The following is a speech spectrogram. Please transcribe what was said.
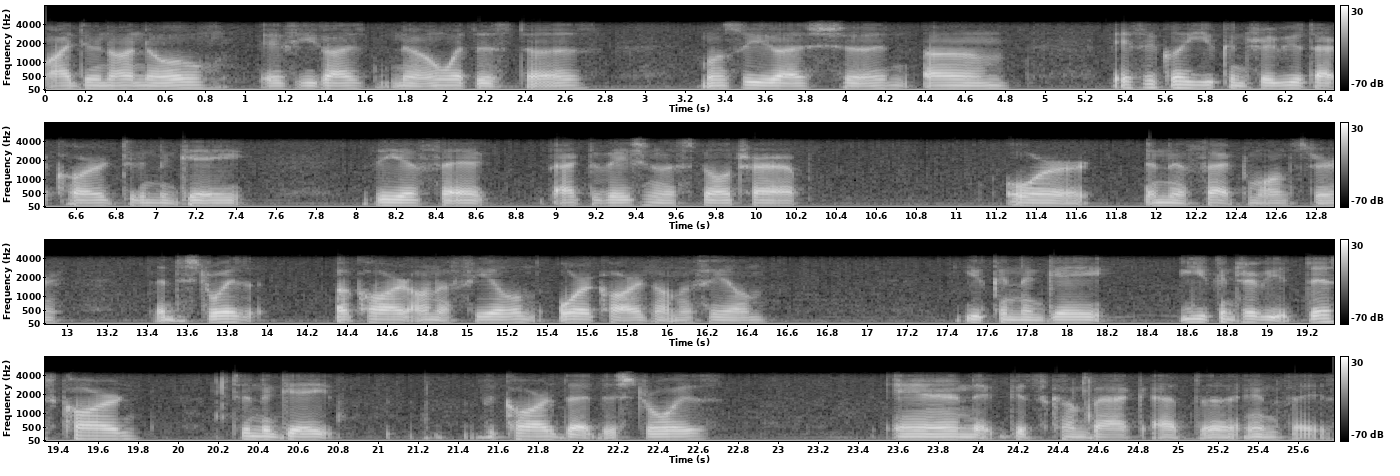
I do not know if you guys know what this does. Most of you guys should. Um, basically, you contribute that card to negate the effect activation of a spell trap or an effect monster that destroys a card on a field or cards on the field. You can negate. You contribute this card to negate the card that destroys and it gets come back at the end phase.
